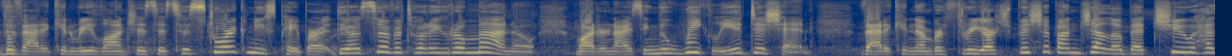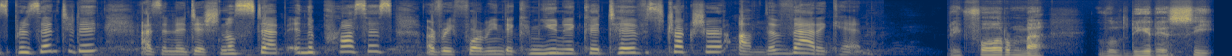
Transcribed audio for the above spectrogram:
The Vatican relaunches its historic newspaper, the Osservatore Romano, modernizing the weekly edition. Vatican number 3 Archbishop Angelo Becciu has presented it as an additional step in the process of reforming the communicative structure of the Vatican. Riforma vuol dire sì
